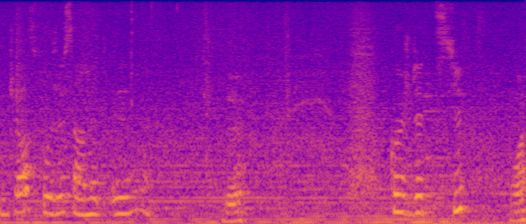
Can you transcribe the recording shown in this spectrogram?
Une chose, faut juste en mettre une. Deux. Couche de tissu. Ouais.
